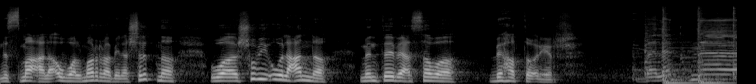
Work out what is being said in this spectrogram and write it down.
نسمعها لأول مرة بنشرتنا وشو بيقول عنا. منتابع سوا بهالتقرير. بلدنا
